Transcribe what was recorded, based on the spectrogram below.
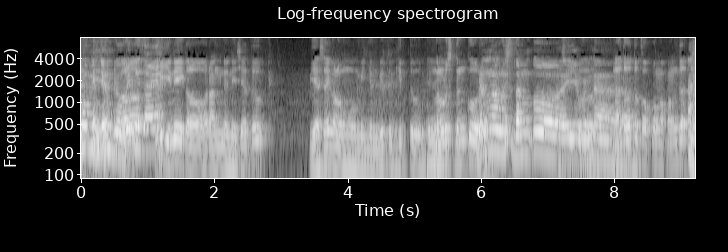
Mau minjem duit nih saya. jadi gini kalau orang Indonesia tuh biasanya kalau mau minjem duit tuh gitu Iya. ngelus dengkul ngelus dengkul, iya benar. nggak tahu tuh kopong apa enggak tuh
